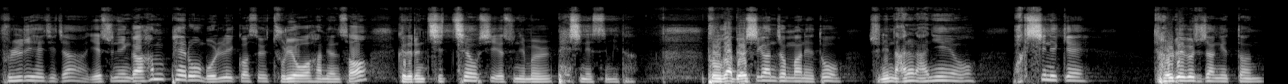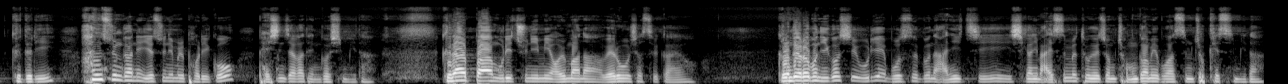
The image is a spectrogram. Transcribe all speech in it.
불리해지자 예수님과 한패로 몰릴 것을 두려워하면서 그들은 지체 없이 예수님을 배신했습니다. 불과 몇 시간 전만 해도 주님 나는 아니에요. 확신 있게 결백을 주장했던 그들이 한순간에 예수님을 버리고 배신자가 된 것입니다. 그날 밤 우리 주님이 얼마나 외로우셨을까요? 그런데 여러분 이것이 우리의 모습은 아닐지 이 시간이 말씀을 통해 좀 점검해 보았으면 좋겠습니다.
